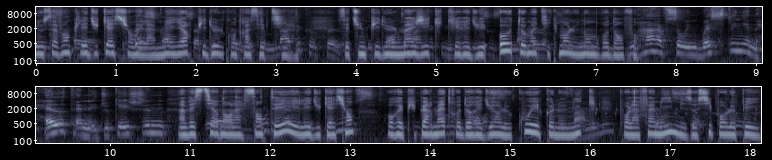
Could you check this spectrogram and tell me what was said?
Nous savons que l'éducation est la meilleure pilule contraceptive. C'est une pilule magique qui réduit automatiquement le nombre d'enfants. Investir dans la santé et l'éducation aurait pu permettre de réduire le coût économique pour la famille, mais aussi pour le pays.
